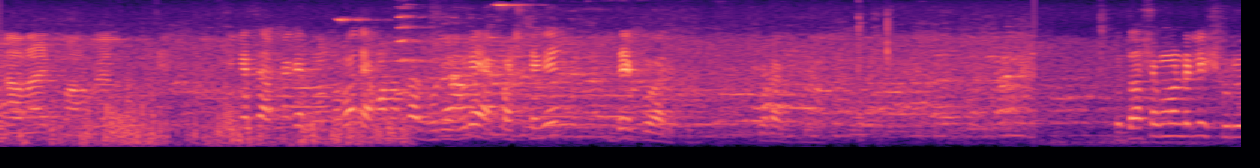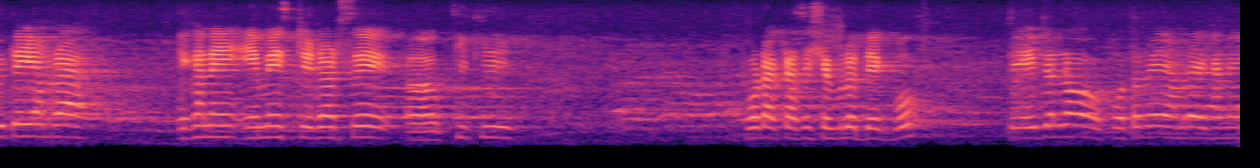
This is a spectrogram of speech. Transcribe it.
granite marble ঠিক আছে, আপনাকে ধন্যবাদ। এখন আমরা ঘুরে ঘুরে এক পাশ থেকে দেখব আর কি তো দর্শক মণ্ডলী শুরুতেই আমরা এখানে এম এস ট্রেডার্সে কী কী প্রোডাক্ট আছে সেগুলো দেখব। তো এই জন্য প্রথমে আমরা এখানে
